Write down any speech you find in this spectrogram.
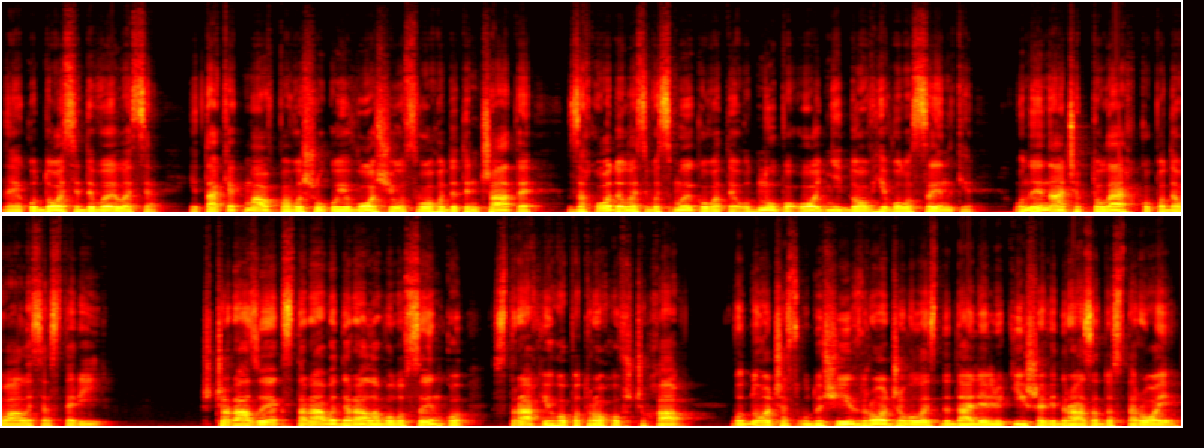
на яку досі дивилася, і так як мавпа вишукує воші у свого дитинчати, заходилась висмикувати одну по одній довгі волосинки. Вони начебто легко подавалися старій. Щоразу, як стара видирала волосинку, страх його потроху вщухав. Водночас у душі зроджувалась дедалі лютіша відраза до старої.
